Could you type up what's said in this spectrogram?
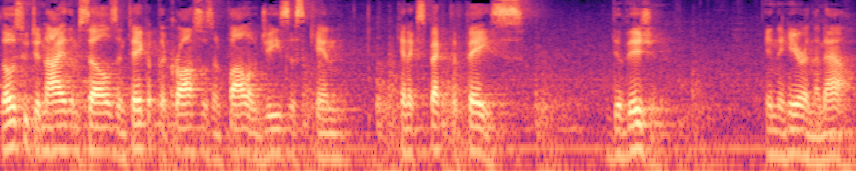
Those who deny themselves and take up the crosses and follow Jesus can, can expect to face division in the here and the now.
